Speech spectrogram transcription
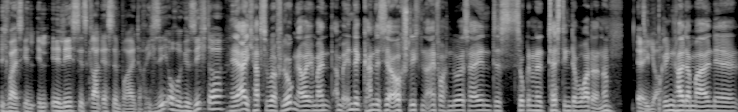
Ich weiß, ihr, ihr, ihr lest jetzt gerade erst den Beitrag. Ich sehe eure Gesichter. Ja, ich habe es überflogen, aber ich meine, am Ende kann das ja auch schlicht und einfach nur sein, das sogenannte Testing the Water, ne? Äh, Die ja. bringen halt einmal eine,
